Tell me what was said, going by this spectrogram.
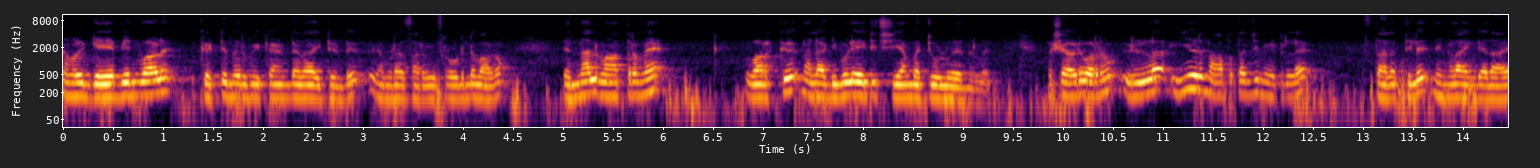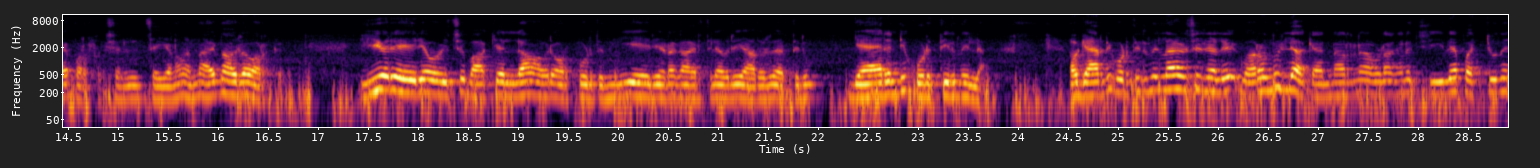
നമ്മൾ ഗേബിയൻ വാൾ കെട്ടി നിർമ്മിക്കേണ്ടതായിട്ടുണ്ട് നമ്മുടെ സർവീസ് റോഡിന്റെ ഭാഗം. എന്നാൽ മാത്രമേ വർക്ക് നല്ല അടിപൊളിയായിട്ട് ചെയ്യാൻ പറ്റുള്ളൂ എന്നുള്ളത്. പക്ഷേ അവർ പറഞ്ഞു ഉള്ള ഈ ഒരു നാൽപ്പത്തഞ്ച് മീറ്ററിലെ സ്ഥലത്തിൽ നിങ്ങൾ അതിന്റേതായ പെർഫെക്ഷനിൽ ചെയ്യണം എന്നായിരുന്നു അവരുടെ വർക്ക്. ഈ ഒരു ഏരിയ ഒഴിച്ച് ബാക്കിയെല്ലാം അവർ ഉറപ്പ് കൊടുത്തിരുന്നു. ഈ ഏരിയയുടെ കാര്യത്തിൽ അവർ യാതൊരു തരത്തിലും ഗ്യാരണ്ടി കൊടുത്തിരുന്നില്ല. അപ്പോൾ ഗ്യാരണ്ടി കൊടുത്തിരുന്നില്ല എന്ന് വെച്ച് കഴിഞ്ഞാൽ വേറെ ഒന്നുമില്ല. കെന്നാറിന് അവിടെ അങ്ങനെ ചെയ്തേ പറ്റൂ എന്ന്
